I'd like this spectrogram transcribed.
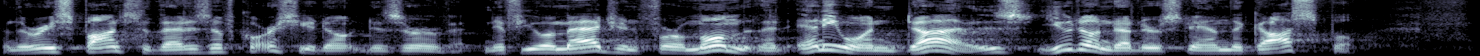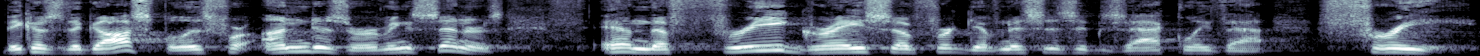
And the response to that is, of course, you don't deserve it. And if you imagine for a moment that anyone does, you don't understand the gospel. Because the gospel is for undeserving sinners. And the free grace of forgiveness is exactly that free.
